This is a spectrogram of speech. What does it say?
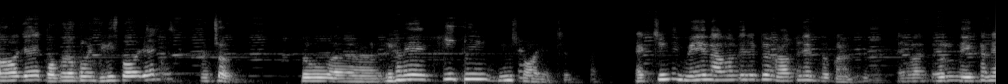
পাওয়া যায়, কত রকমের জিনিস পাওয়া যায়। চলো। তো এখানে কি কি জিনিস পাওয়া যাচ্ছে? অ্যাকচুয়ালি মেন আমাদের এটা রত্নের দোকান। এবার ধরুন এখানে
